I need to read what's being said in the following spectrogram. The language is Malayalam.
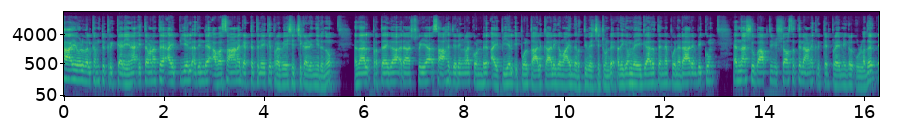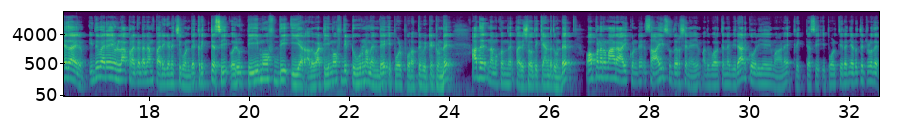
Hi all welcome to Crick arena. ഇത്തവണത്തെ ഐ പി എൽ അതിന്റെ അവസാന ഘട്ടത്തിലേക്ക് പ്രവേശിച്ചു കഴിഞ്ഞിരുന്നു. എന്നാൽ പ്രത്യേക രാഷ്ട്രീയ സാഹചര്യങ്ങളെ കൊണ്ട് ഐ പി എൽ ഇപ്പോൾ താൽക്കാലികമായി നിർത്തിവെച്ചിട്ടുണ്ട്. അധികം വൈകാതെ തന്നെ പുനരാരംഭിക്കും എന്ന ശുഭാപ്തി വിശ്വാസത്തിലാണ് ക്രിക്കറ്റ് പ്രേമികൾ ഉള്ളത്. ഏതായാലും ഇതുവരെയുള്ള പ്രകടനം പരിഗണിച്ചുകൊണ്ട് ക്രിക്കസി ഒരു ടീം ഓഫ് ദി ഇയർ അഥവാ ടീം ഓഫ് ദി ടൂർണമെന്റ് ഇപ്പോൾ പുറത്ത് വിട്ടിട്ടുണ്ട് അത് നമുക്കൊന്ന് പരിശോധിക്കേണ്ടതുണ്ട്. ഓപ്പണർമാരായിക്കൊണ്ട് സായി സുദർശനെയും അതുപോലെ തന്നെ വിരാട് കോഹ്ലിയെയുമാണ് ക്രിക്കറ്റസ് ഇപ്പോൾ തിരഞ്ഞെടുത്തിട്ടുള്ളത്.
